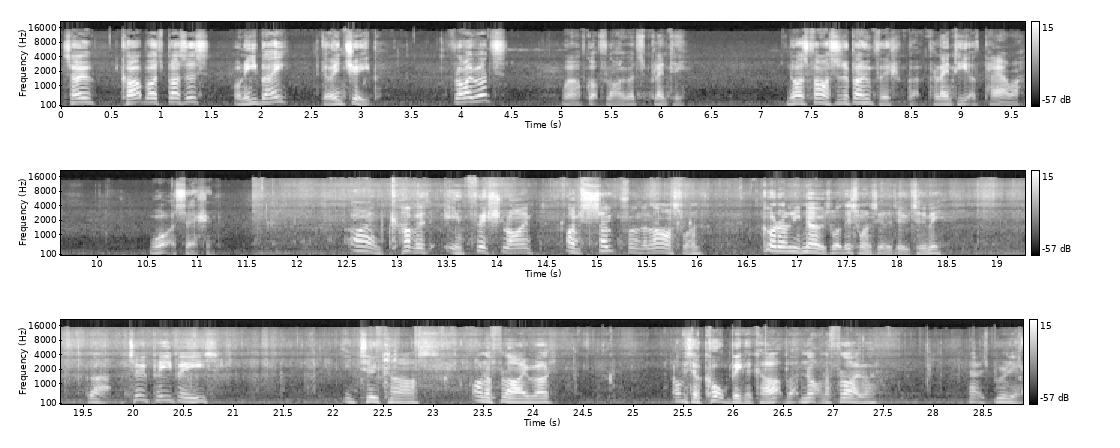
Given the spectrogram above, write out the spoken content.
So, carp rods, buzzers on eBay, going cheap. Fly rods? Well, I've got fly rods, plenty. Not as fast as a bonefish, but plenty of power. What a session. I am covered in fish slime. I'm soaked from the last one. God only knows what this one's going to do to me. But two PBs in two casts on a fly rod. Obviously I caught bigger carp, but not on a fly rod. That was brilliant.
